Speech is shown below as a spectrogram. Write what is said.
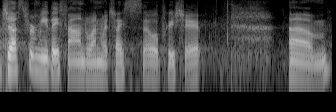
just for me, they found one, which I so appreciate. Um,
